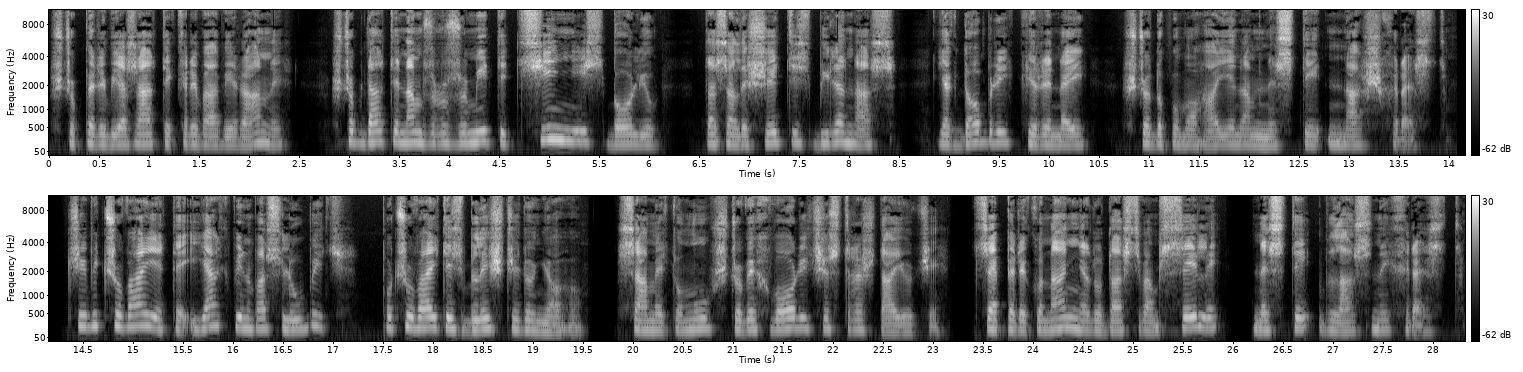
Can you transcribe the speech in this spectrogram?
щоб перев'язати криваві рани, щоб дати нам зрозуміти цінність болів та залишитись біля нас, як добрий кириней, що допомагає нам нести наш хрест. Чи відчуваєте, як він вас любить? Почувайтесь ближче до нього, саме тому, що ви хворі чи страждаючи. Це переконання додасть вам сили нести власний хрест.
